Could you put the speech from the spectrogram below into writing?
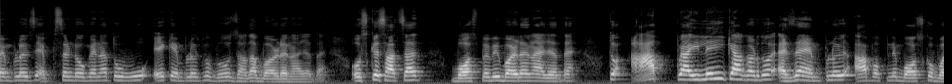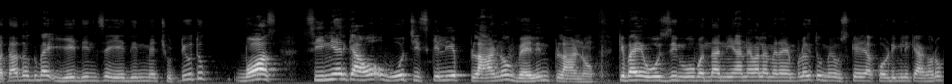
एम्प्लॉयज़ एबसेंट हो गए ना तो वो एक एम्प्लॉयज़ पर बहुत ज़्यादा बर्डन आ जाता है। उसके साथ साथ बॉस पे भी बर्डन आ जाता है। तो आप पहले ही क्या कर दो एज ए एम्प्लॉय आप अपने बॉस को बता दो कि भाई, ये दिन से ये दिन में छुट्टी हो तो बॉस सीनियर क्या हो, वो चीज़ के लिए प्लान हो वेल इन प्लान हो, कि भाई, उस दिन वो बंदा नहीं आने वाला मेरा एम्प्लॉय तो मैं उसके अकॉर्डिंगली क्या करूँ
